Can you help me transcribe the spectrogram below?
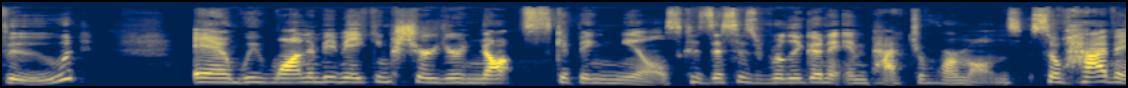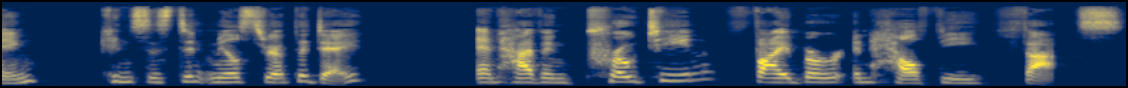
food and we want to be making sure you're not skipping meals because this is really going to impact your hormones. So having consistent meals throughout the day and having protein, fiber, and healthy fats.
